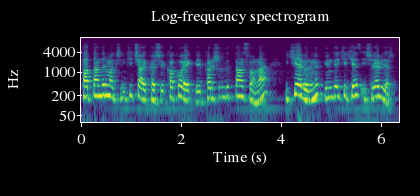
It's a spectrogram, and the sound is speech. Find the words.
Tatlandırmak için 2 çay kaşığı kakao ekleyip karıştırıldıktan sonra ikiye bölünüp günde 2 kez içilebilir.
